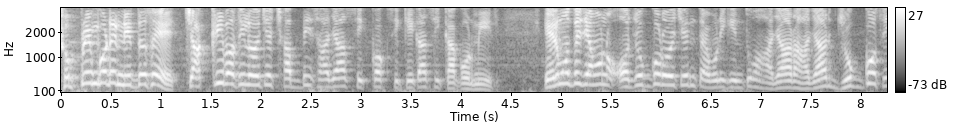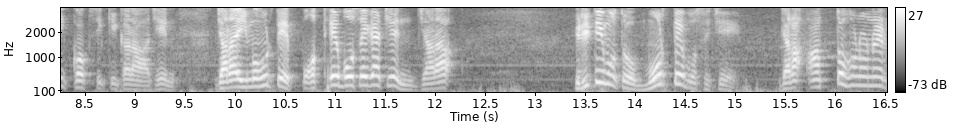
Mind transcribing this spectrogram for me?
সুপ্রিম কোর্টের নির্দেশে চাকরি বাতিল হয়েছে ছাব্বিশ হাজার শিক্ষক, শিক্ষিকা, শিক্ষাকর্মীর। এর মধ্যে যেমন অযোগ্য রয়েছেন তেমনই কিন্তু হাজার হাজার যোগ্য শিক্ষক, শিক্ষিকারা আছেন। যারা এই মুহূর্তে পথে বসে গেছেন, যারা রীতিমতো মরতে বসেছে, যারা আত্মহননের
